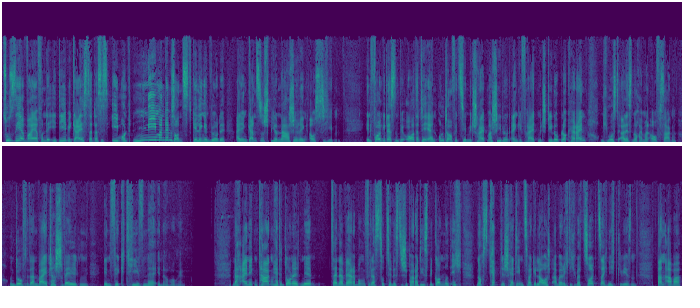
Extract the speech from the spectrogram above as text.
Zu sehr war er von der Idee begeistert, dass es ihm und niemandem sonst gelingen würde, einen ganzen Spionagering auszuheben. Infolgedessen beorderte er einen Unteroffizier mit Schreibmaschine und einen Gefreiten mit Stenoblock herein und ich musste alles noch einmal aufsagen und durfte dann weiter schwelgen in fiktiven Erinnerungen. Nach einigen Tagen hätte Donald mir seiner Werbung für das sozialistische Paradies begonnen und ich, noch skeptisch, hätte ihm zwar gelauscht, aber richtig überzeugt sei ich nicht gewesen. Dann aber,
